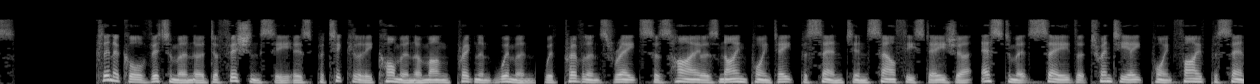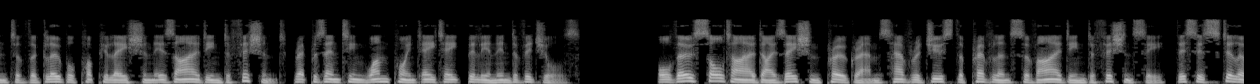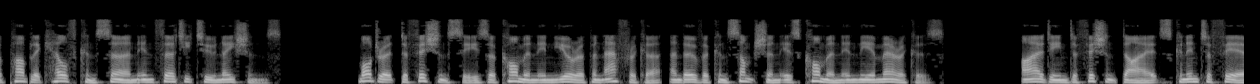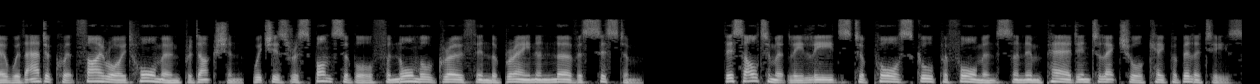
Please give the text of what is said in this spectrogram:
Clinical vitamin A deficiency is particularly common among pregnant women, with prevalence rates as high as 9.8% in Southeast Asia. Estimates say that 28.5% of the global population is iodine deficient, representing 1.88 billion individuals. Although salt iodization programs have reduced the prevalence of iodine deficiency, this is still a public health concern in 32 nations. Moderate deficiencies are common in Europe and Africa, and overconsumption is common in the Americas. Iodine-deficient diets can interfere with adequate thyroid hormone production, which is responsible for normal growth in the brain and nervous system. This ultimately leads to poor school performance and impaired intellectual capabilities.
